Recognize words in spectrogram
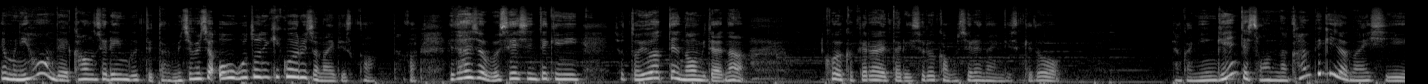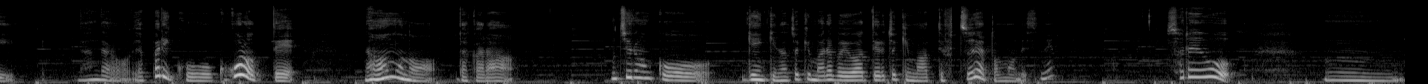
でも日本でカウンセリングって言ったらめちゃめちゃ大ごとに聞こえるじゃないですか。なんかえ大丈夫？精神的にちょっと弱ってんの？みたいな声かけられたりするかもしれないんですけどなんか人間ってそんな完璧じゃないしなんだろう？やっぱりこう心って生ものだからもちろんこう元気な時もあれば弱ってる時もあって普通やと思うんですね。それをうん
